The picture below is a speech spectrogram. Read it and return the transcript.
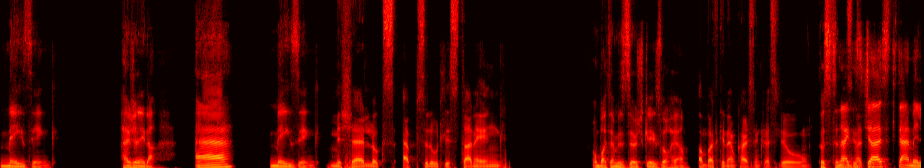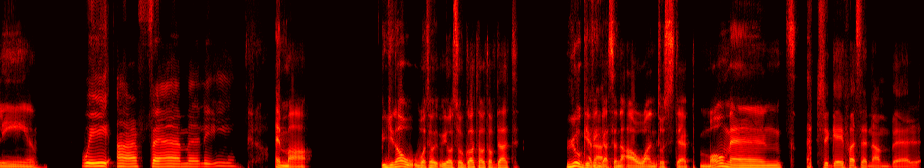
Amazing. ħarġa nejda, amazing. Michelle looks absolutely stunning. U batem iż-żewġ gays l-oħja. Umbat kien hemm Carson Kressley u Because tonight is just family. We are family. Imma, you know what we also got out of that? You're giving us an I want to step moment. She gave us a number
